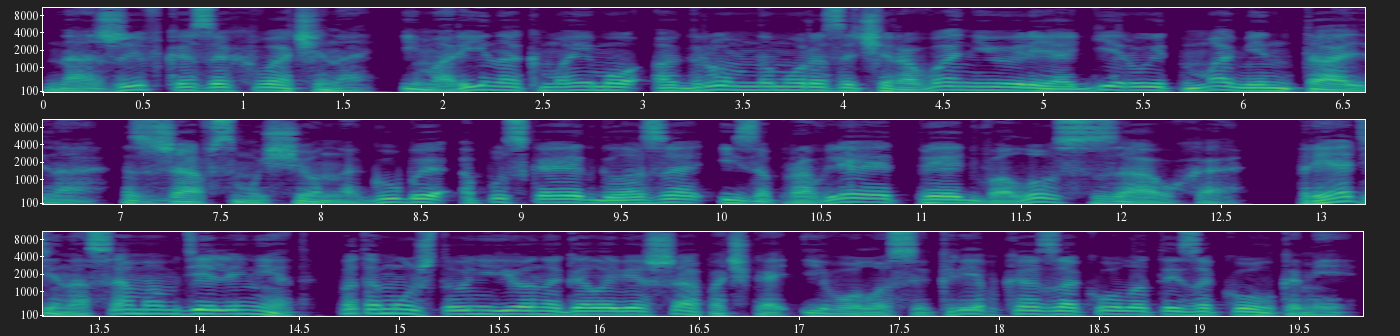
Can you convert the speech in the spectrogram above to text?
Наживка захвачена, и Марина к моему огромному разочарованию реагирует моментально. Сжав смущенно губы, опускает глаза и заправляет прядь волос за ухо. Пряди на самом деле нет, потому что у нее на голове шапочка, и волосы крепко заколоты заколками.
